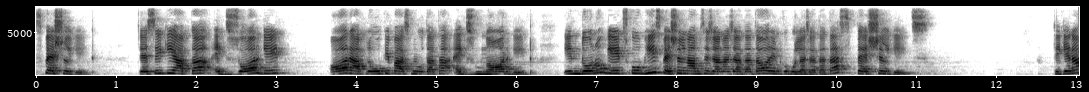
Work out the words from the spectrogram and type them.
स्पेशल गेट जैसे कि आपका एक्सोर गेट और आप लोगों के पास में होता था एक्सनोर गेट इन दोनों गेट्स को भी स्पेशल नाम से जाना जाता था और इनको बोला जाता था स्पेशल गेट्स ठीक है ना?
